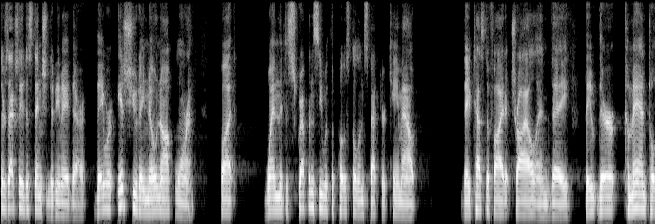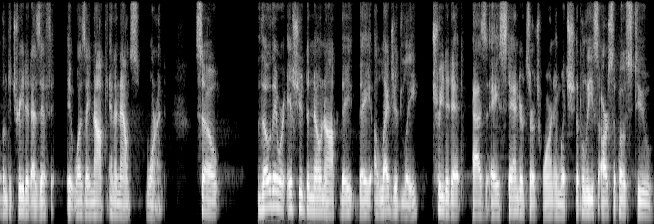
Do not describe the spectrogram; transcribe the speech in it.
There's actually a distinction to be made there. They were issued a no knock warrant, but when the discrepancy with the postal inspector came out, they testified at trial and they they their command told them to treat it as if it was a knock and announce warrant. So though they were issued the no knock, they they allegedly treated it as a standard search warrant in which the police are supposed to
